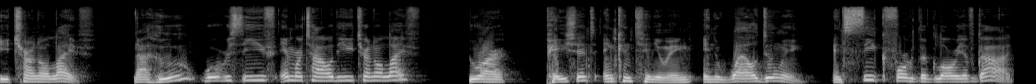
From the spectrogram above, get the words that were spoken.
eternal life. Now, who will receive immortality, eternal life? Who are patient and continuing in well doing and seek for the glory of God.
